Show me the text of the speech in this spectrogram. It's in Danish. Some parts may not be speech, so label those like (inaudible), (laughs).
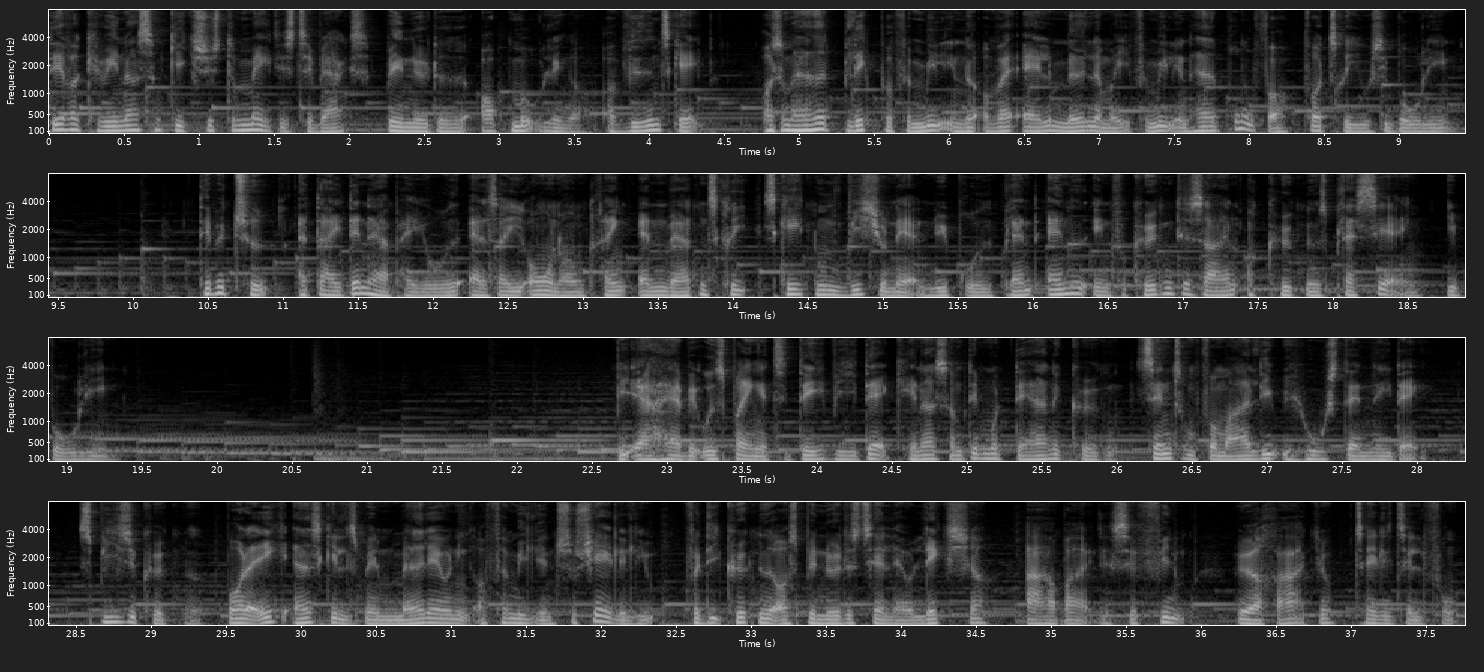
Det var kvinder, som gik systematisk til værks, benyttede opmålinger og videnskab, og som havde et blik på familien og hvad alle medlemmer i familien havde brug for for at trives i boligen. Det betød, at der i den her periode, altså i årene omkring 2. verdenskrig, skete nogle visionære nybrud, blandt andet inden for køkkendesign og køkkenets placering i boligen. Vi er her ved udspringet til det, vi i dag kender som det moderne køkken. Centrum for meget liv i husstandene i dag. Spisekøkkenet, hvor der ikke adskilles mellem madlavning og familiens sociale liv, fordi køkkenet også benyttes til at lave lektier, arbejde, se film, høre radio, tale i telefon.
